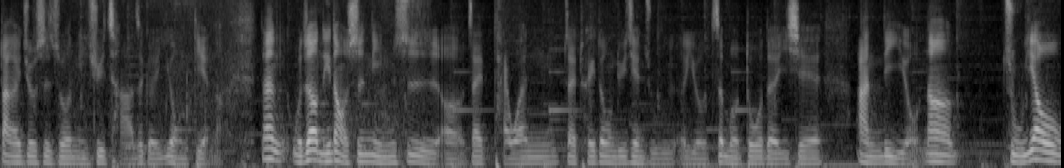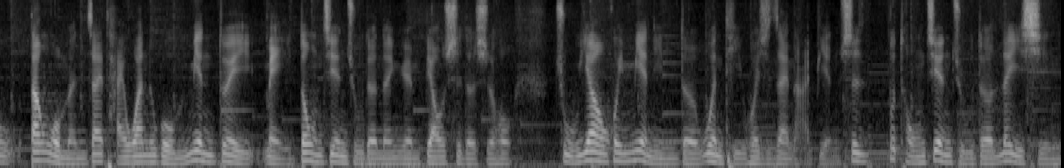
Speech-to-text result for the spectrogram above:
大概就是说，你去查这个用电了。但我知道林老师，您是呃在台湾在推动绿建筑有这么多的一些案例哦，那。主要当我们在台湾，如果我们面对每栋建筑的能源标示的时候，主要会面临的问题会是在哪一边？是不同建筑的类型，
